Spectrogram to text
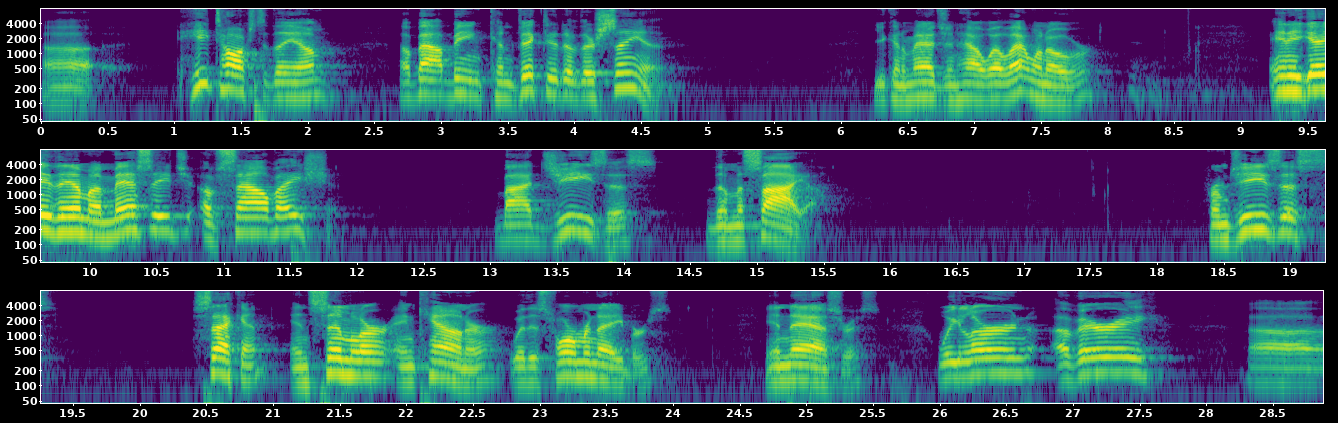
Uh, he talks to them about being convicted of their sin. You can imagine how well that went over. And he gave them a message of salvation by Jesus the Messiah. From Jesus' second and similar encounter with his former neighbors in Nazareth, we learn a very, uh,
